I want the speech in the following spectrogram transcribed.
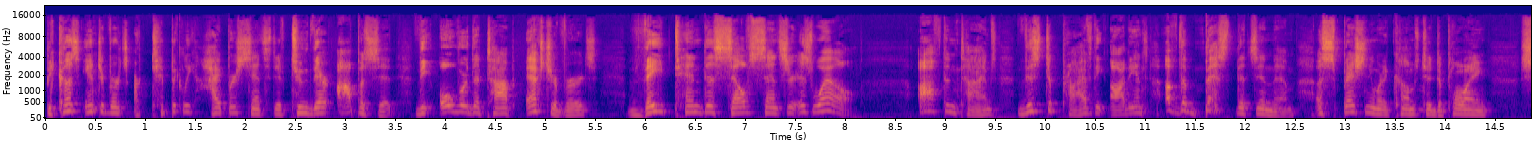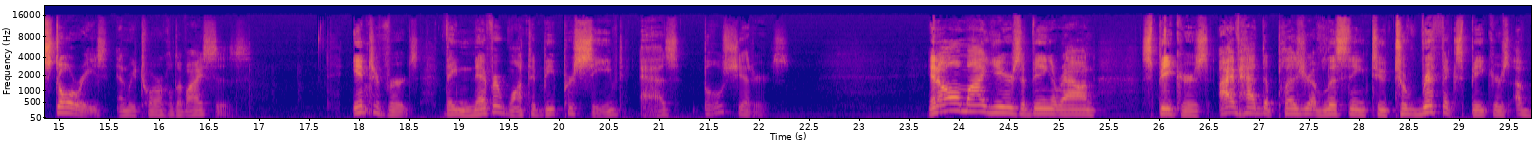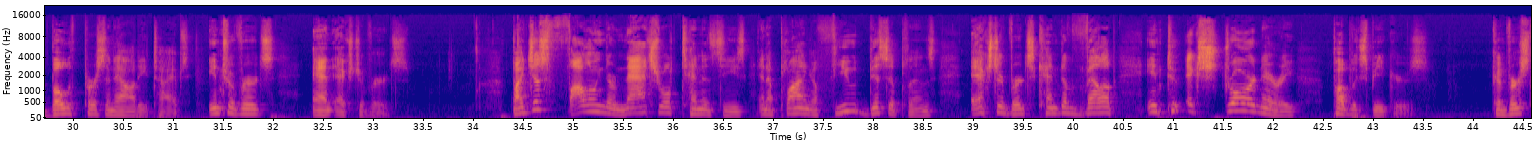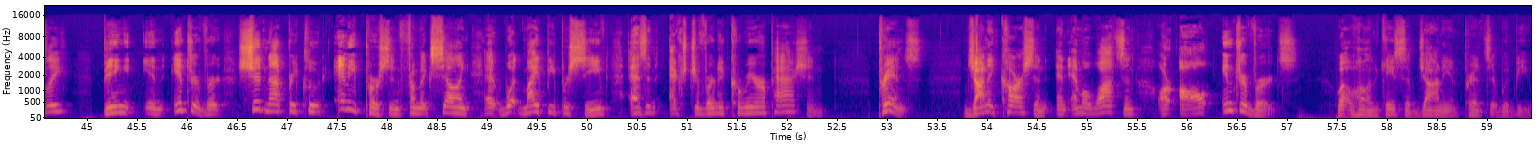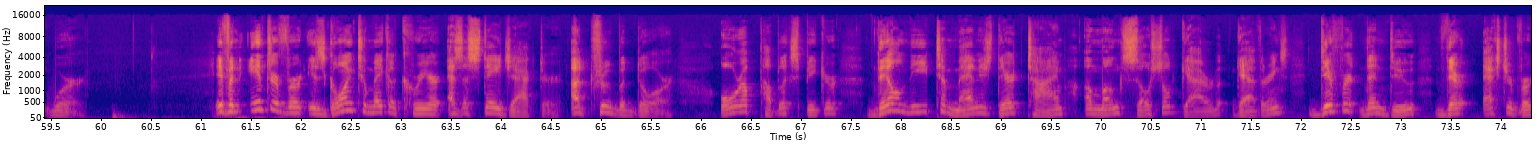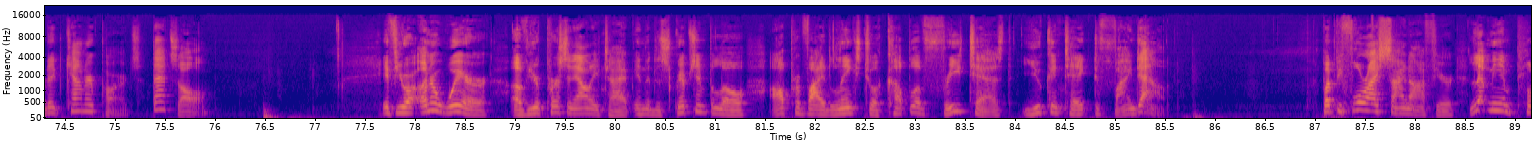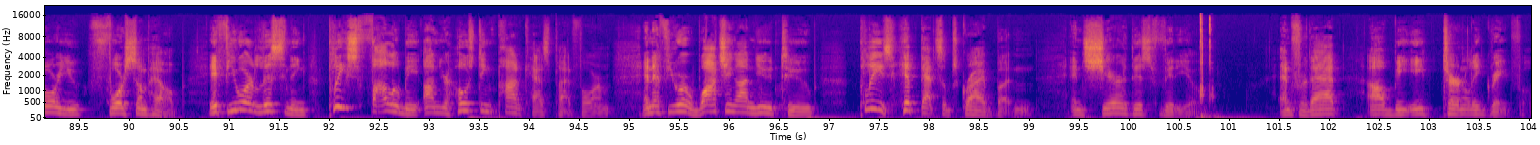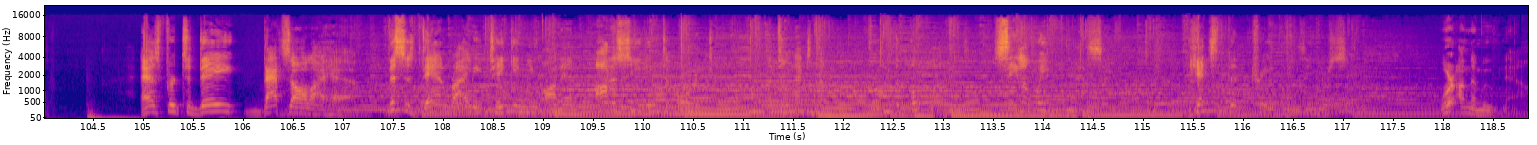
Because introverts are typically hypersensitive to their opposite, the over the top extroverts, they tend to self censor as well. Oftentimes, this deprives the audience of the best that's in them, especially when it comes to deploying stories and rhetorical devices. Introverts, they never want to be perceived as bullshitters. In all my years of being around speakers, I've had the pleasure of listening to terrific speakers of both personality types, introverts and extroverts. By just following their natural tendencies and applying a few disciplines, extroverts can develop into extraordinary public speakers. Conversely, being an introvert should not preclude any person from excelling at what might be perceived as an extroverted career or passion. Prince, Johnny Carson, and Emma Watson are all introverts. Well, well, in the case of Johnny and Prince, it would be were. If an introvert is going to make a career as a stage actor, a troubadour, or a public speaker, they'll need to manage their time among social gatherings different than do their extroverted counterparts. That's all. If you are unaware of your personality type, in the description below, I'll provide links to a couple of free tests you can take to find out. But before I sign off here, let me implore you for some help. If you are listening, please follow me on your hosting podcast platform. And if you are watching on YouTube, please hit that subscribe button and share this video. And for that, I'll be eternally grateful. As for today, that's all I have. This is Dan Riley taking you on an odyssey into oratory. Until next time, drop the boat sail away from that sea, catch the trade winds in your sail. We're on the move now.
